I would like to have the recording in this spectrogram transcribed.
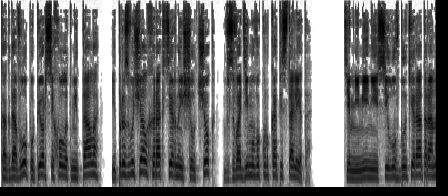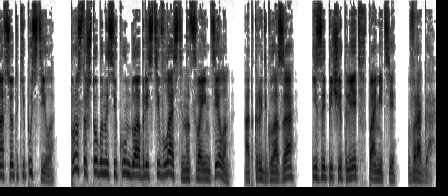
когда в лоб уперся холод металла и прозвучал характерный щелчок взводимого курка пистолета. Тем не менее, силу в блокиратор она все-таки пустила, просто чтобы на секунду обрести власть над своим телом, открыть глаза и запечатлеть в памяти врага.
